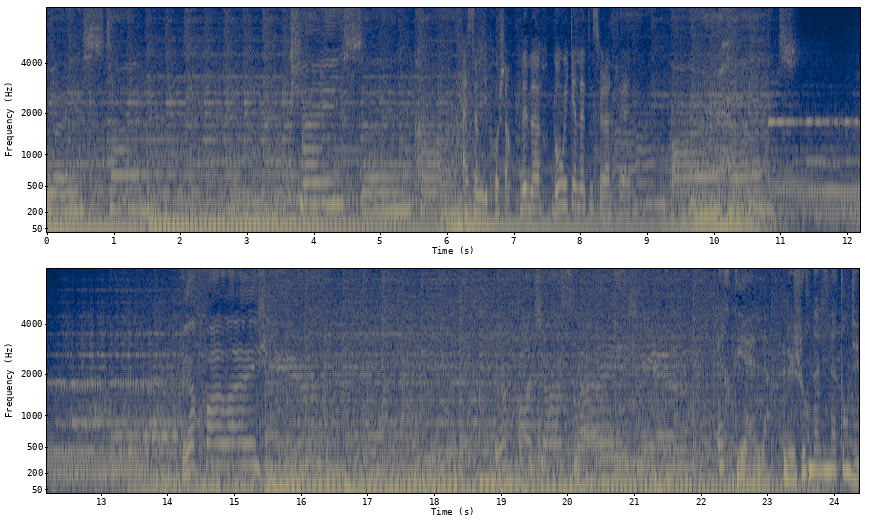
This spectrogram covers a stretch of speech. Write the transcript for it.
waste time. Samedi prochain, même heure. Bon week-end à tous sur RTL. RTL, le journal inattendu.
